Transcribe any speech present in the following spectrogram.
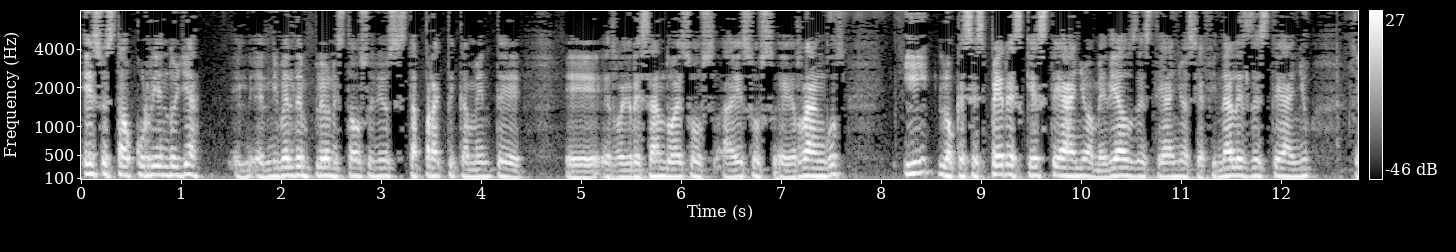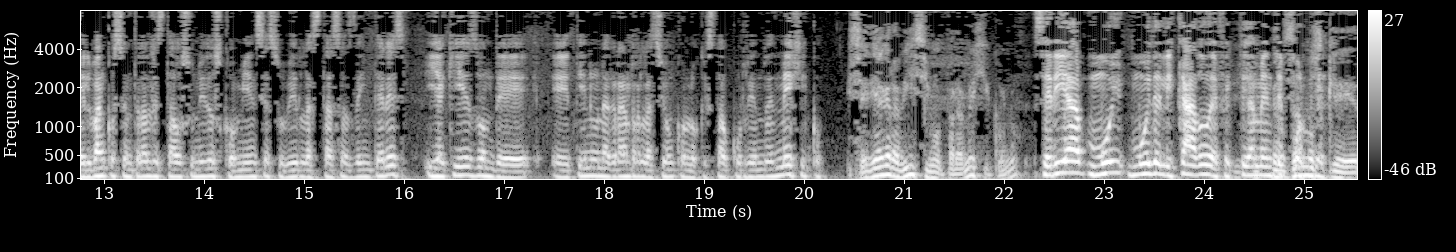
Eso está ocurriendo ya. El, nivel de empleo en Estados Unidos está prácticamente eh, regresando a esos, a esos eh, rangos y lo que se espera es que este año, a mediados de este año, hacia finales de este año, el Banco Central de Estados Unidos comience a subir las tasas de interés. Y aquí es donde eh, tiene una gran relación con lo que está ocurriendo en México. Sería gravísimo para México, ¿no? Sería muy, muy delicado, efectivamente. pensamos que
